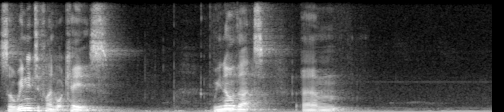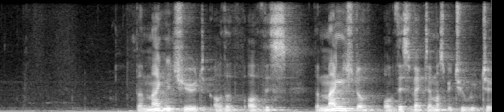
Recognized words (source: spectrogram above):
so we need to find what k is. We know that um, the magnitude of the of this the magnitude of, of this vector must be 2 root 2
